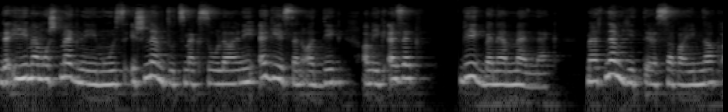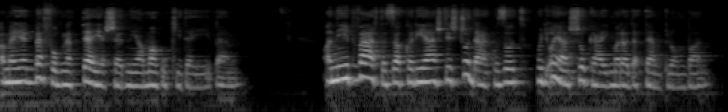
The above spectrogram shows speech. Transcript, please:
De íme most megnémulsz, és nem tudsz megszólalni egészen addig, amíg ezek végbe nem mennek, mert nem hittél szavaimnak, amelyek be fognak teljesedni a maguk idejében. A nép várta Zakariást, és csodálkozott, hogy olyan sokáig marad a templomban.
